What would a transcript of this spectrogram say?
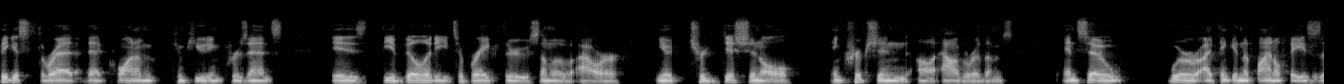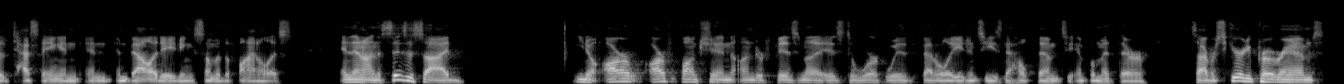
biggest threat that quantum computing presents is the ability to break through some of our you know traditional encryption uh, algorithms, and so we're I think in the final phases of testing and and and validating some of the finalists. And then on the CISA side, you know our our function under FISMA is to work with federal agencies to help them to implement their cybersecurity programs,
